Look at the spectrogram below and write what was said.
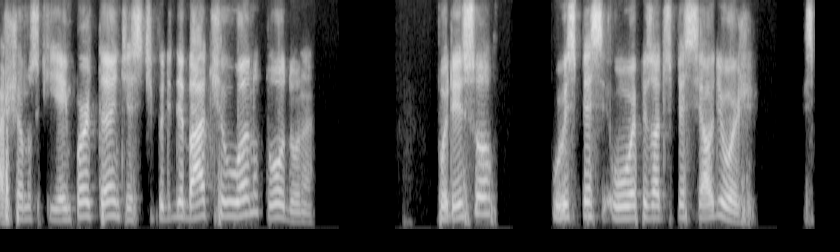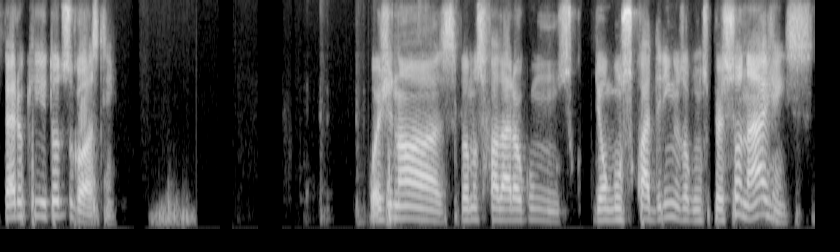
achamos que é importante esse tipo de debate o ano todo, né? Por isso, o, o episódio especial de hoje. Espero que todos gostem. Hoje nós vamos falar alguns, de alguns quadrinhos, alguns personagens,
